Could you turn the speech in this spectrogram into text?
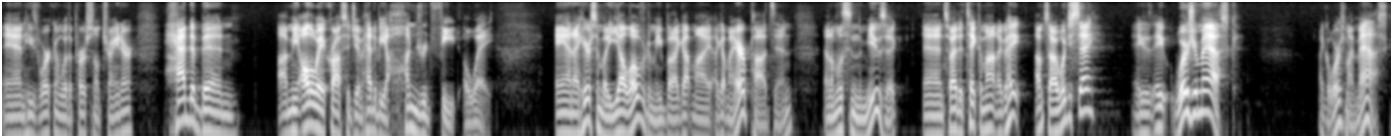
and he's working with a personal trainer. Had to been, I mean, all the way across the gym, had to be a hundred feet away. And I hear somebody yell over to me, but I got my I got my AirPods in, and I'm listening to music, and so I had to take them out. And I go, "Hey, I'm sorry, what'd you say?" And he goes, "Hey, where's your mask?" I go, "Where's my mask?"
